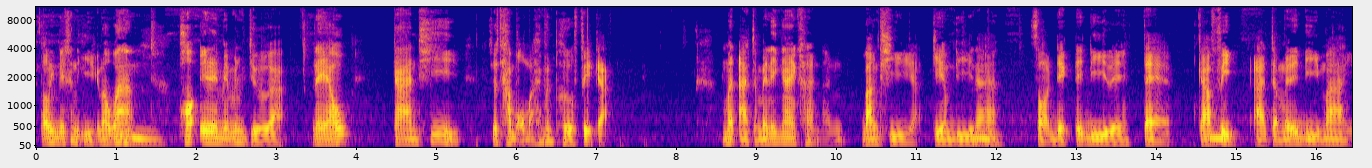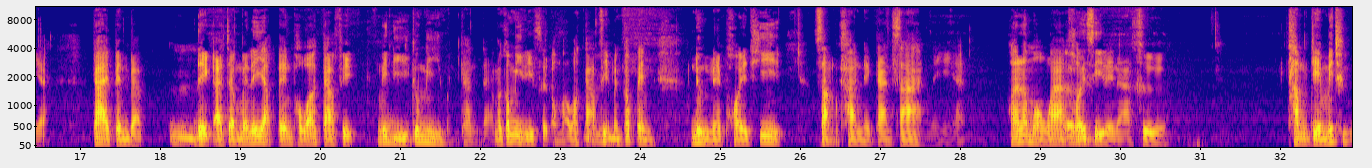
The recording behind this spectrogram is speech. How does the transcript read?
ต้องมี mechanic อีกเราว่าอืมเพราะ element มันเยอะอะแล้วการที่จะทำออกมาให้มัน perfect อะมันอาจจะไม่ได้ง่ายขนาดนั้น บางทีอะเกมดีนะอืมสอนเด็กได้ดีเลย แต่กราฟิกอาจจะไม่ได้ดีมากอย่างเงี้ย กลายเป็นแบบอืมเด็กอาจจะไม่ได้อยากเล่น เพราะว่ากราฟิกไม่ดีก็มีเหมือนกันนะมันก็มี research ออกมาว่ากราฟิกอืมมันก็เป็นหนึ่งในพอยที่สำคัญในการสร้างอะไรอย่างเงี้ยเพราะฉะนั้นเรามองว่าข้อที่สี่เลยนะ คือทำเกมไม่ถึง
